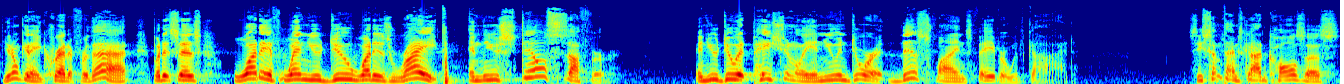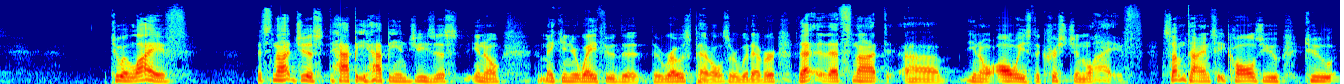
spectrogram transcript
You don't get any credit for that. But it says, what if when you do what is right and you still suffer and you do it patiently and you endure it, this finds favor with God? See, sometimes God calls us to a life that's not just happy, happy in Jesus, you know, making your way through the, the rose petals or whatever. That, that's not, uh, you know, always the Christian life. Sometimes He calls you to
